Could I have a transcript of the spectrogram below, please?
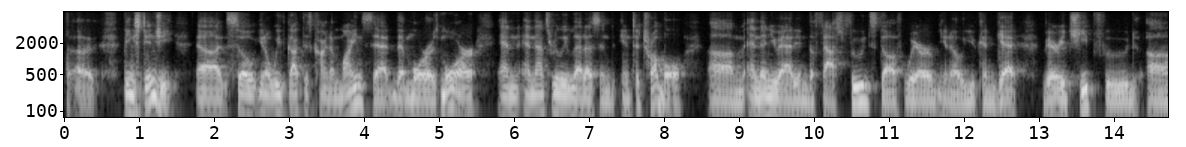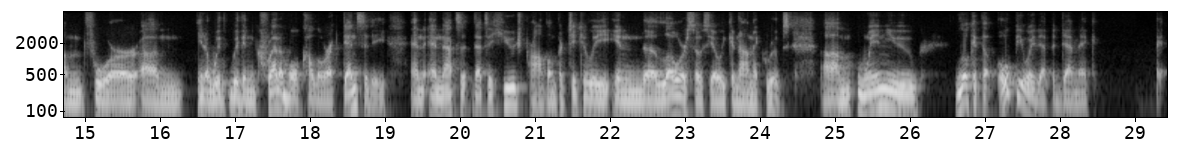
uh, being stingy. Uh, so you know we've got this kind of mindset that more is more, and and that's really led us in, into trouble. Um, and then you add in the fast food stuff, where you know you can get very cheap food um, for um, you know with with incredible caloric density, and and that's a, that's a huge problem, particularly in the lower socioeconomic groups. Um, when you look at the opioid epidemic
